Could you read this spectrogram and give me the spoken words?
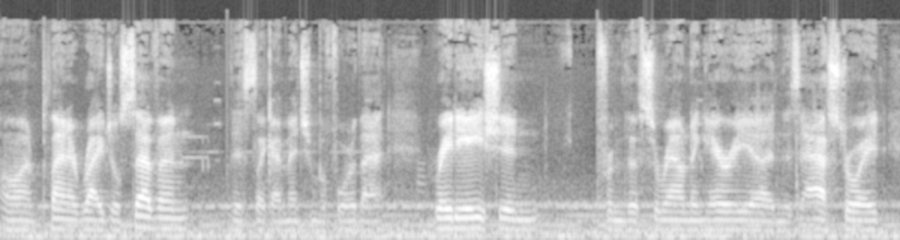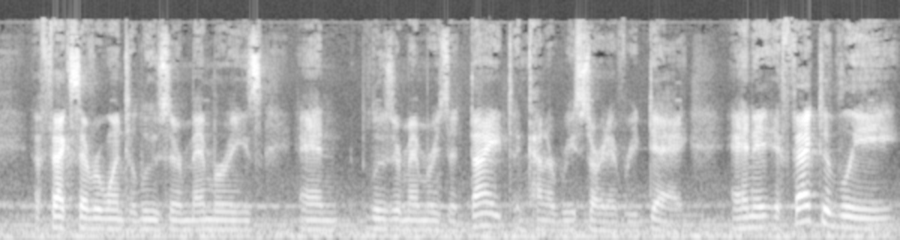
on planet Rigel 7, this, like I mentioned before, that radiation from the surrounding area and this asteroid affects everyone to lose their memories and lose their memories at night and kind of restart every day. And it effectively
